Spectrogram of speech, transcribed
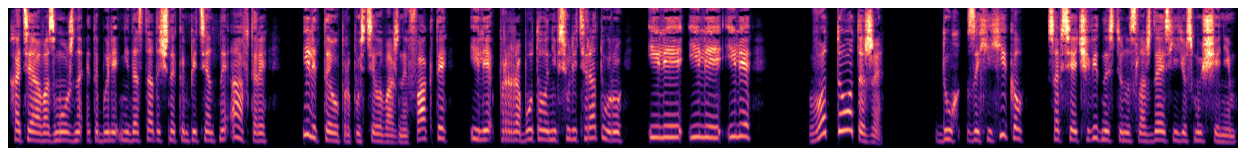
Хотя, возможно, это были недостаточно компетентные авторы, или Тео пропустила важные факты, или проработала не всю литературу, или, или, или... Вот то-то же! Дух захихикал, со всей очевидностью наслаждаясь ее смущением.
